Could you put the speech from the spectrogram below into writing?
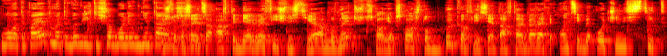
вот, и поэтому это выглядит еще более И угнетающе. что касается автобиографичности, я бы, знаете, что сказал? Я бы сказал, что Быков, если это автобиография, он себе очень льстит.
